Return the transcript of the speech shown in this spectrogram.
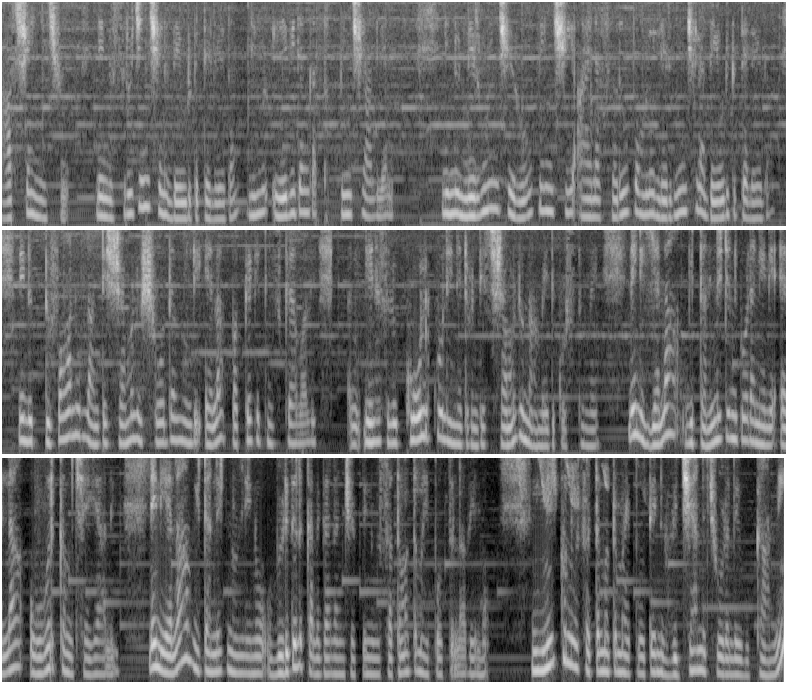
ఆశ్రయించు. నిన్ను సృజించిన దేవుడికి తెలియదా? నిన్ను ఏ విధంగా తప్పించాలి అని. నిన్ను నిర్మించి రూపించి ఆయన స్వరూపంలో నిర్మించిన దేవుడికి తెలియదు. నేను తుఫాను లాంటి శ్రమలు శోధన నుండి ఎలా పక్కకి తీసుకురావాలి? నేను అసలు కోలుకోలేనటువంటి శ్రమలు నా మీదకి వస్తున్నాయి. నేను ఎలా వీటన్నిటిని కూడా నేను ఎలా ఓవర్కమ్ చేయాలి? నేను ఎలా వీటన్నిటి నుండి నేను విడుదల కలగాలని చెప్పి నువ్వు సతమతం అయిపోతున్నావేమో నీకు నువ్వు సతమతం అయిపోతే నువ్వు విజయాన్ని చూడలేవు కానీ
